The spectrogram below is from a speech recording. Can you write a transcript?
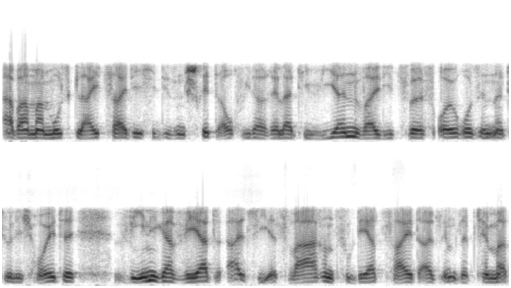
aber man muss gleichzeitig diesen Schritt auch wieder relativieren, weil die 12 Euro sind natürlich heute weniger wert, als sie es waren zu der Zeit, als im September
